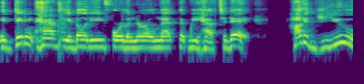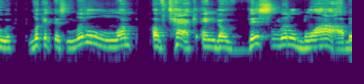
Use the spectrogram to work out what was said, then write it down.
It didn't have the ability for the neural net that we have today. How did you look at this little lump of tech and go, this little blob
